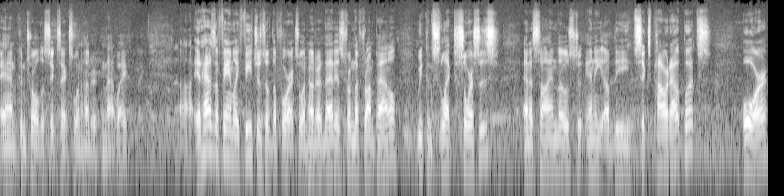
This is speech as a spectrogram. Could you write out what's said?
and control the 6X100 in that way. Uh, it has the family features of the 4X100, that is from the front panel, we can select sources and assign those to any of the six powered outputs, or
